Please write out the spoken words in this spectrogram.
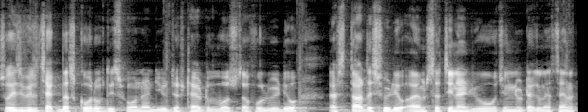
So guys, we'll check the score of this phone and you just have to watch the full video. Let's start this video. I am Sachin and you're watching New Tech channel.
